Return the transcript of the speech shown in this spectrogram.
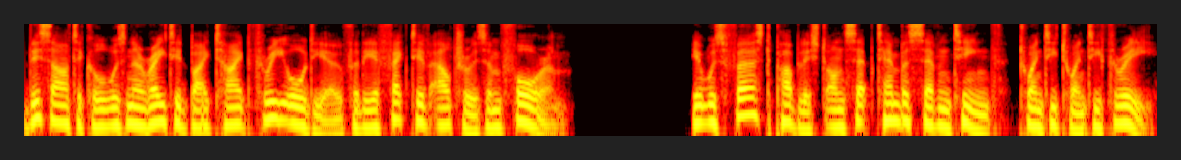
This article was narrated by Type 3 Audio for the Effective Altruism Forum. It was first published on September 17, 2023.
